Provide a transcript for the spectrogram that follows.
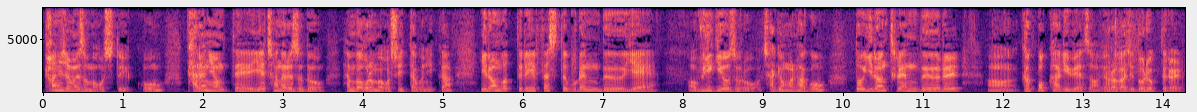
편의점에서 먹을 수도 있고 다른 형태의 채널에서도 햄버거를 먹을 수 있다 보니까 이런 것들이 패스트 브랜드의 어, 위기 요소로 작용을 하고 또 이런 트렌드를 어, 극복하기 위해서 여러 가지 노력들을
